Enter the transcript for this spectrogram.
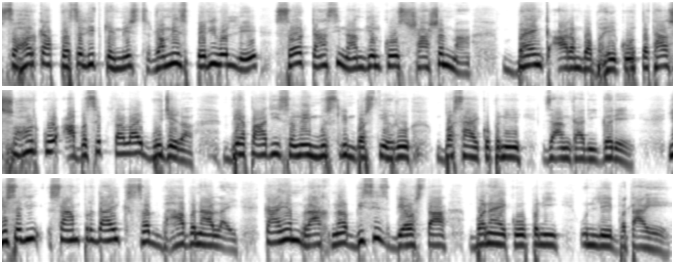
सहरका प्रचलित केमिस्ट रमेश पेरिवलले सर टाँसी नामगेलको शासनमा ब्याङ्क आरम्भ भएको तथा सहरको आवश्यकतालाई बुझेर व्यापारीसँगै मुस्लिम बस्तीहरू बसाएको पनि जानकारी गरे। यसरी साम्प्रदायिक सद्भावनालाई कायम राख्न विशेष व्यवस्था बनाएको पनि उनले बताए।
